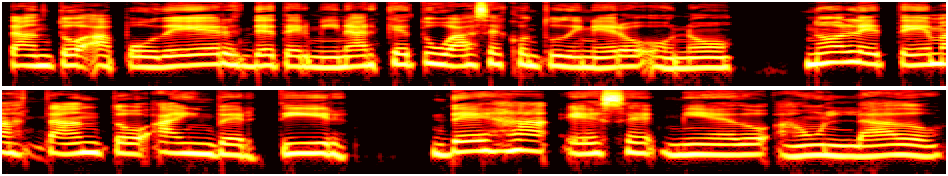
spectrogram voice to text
tanto a poder determinar qué tú haces con tu dinero o no. No le temas tanto a invertir. Deja ese miedo a un lado.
